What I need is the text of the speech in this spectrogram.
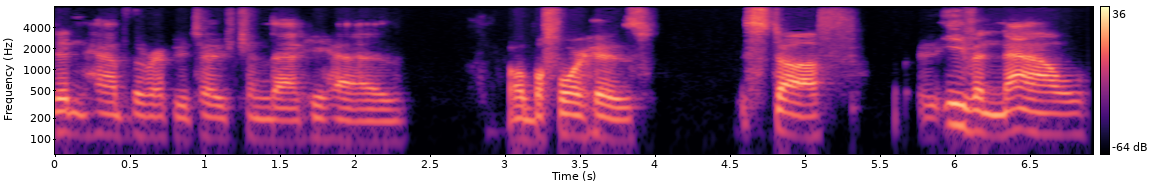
didn't have the reputation that he had well before his stuff. Even now,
